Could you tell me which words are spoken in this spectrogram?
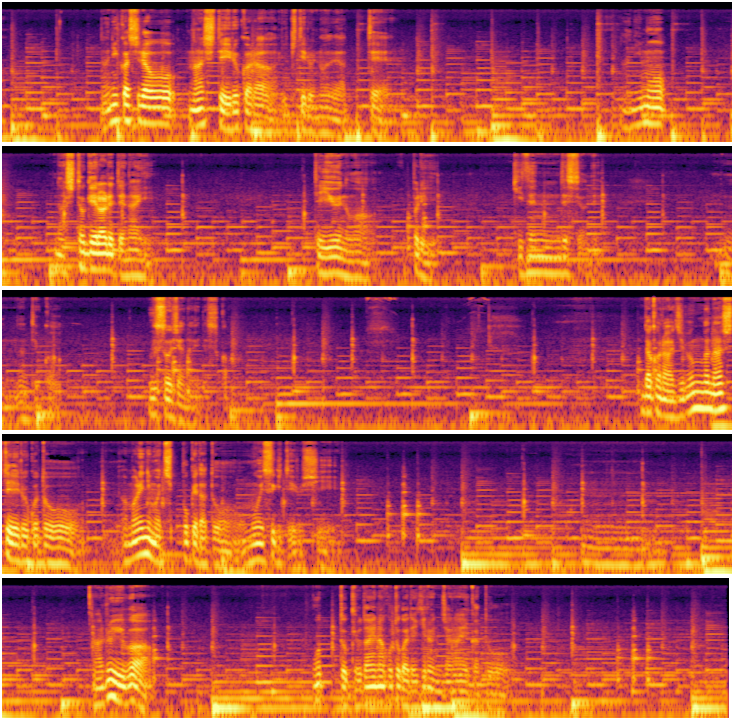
何かしらを成しているから生きてるのであって何も成し遂げられてないっていうのはやっぱり偽善ですよね、いうか嘘じゃないですか。だから自分が成していることをあまりにもちっぽけだと思いすぎているし。あるいはもっと巨大なことができるんじゃないかと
